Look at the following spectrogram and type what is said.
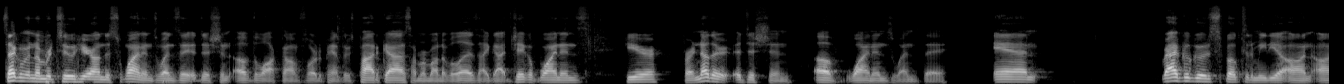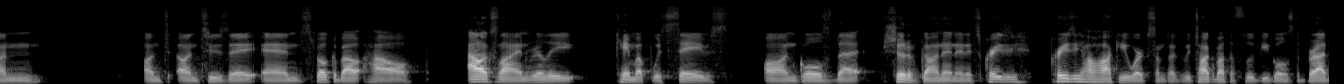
Segment number two here on this Winans Wednesday edition of the Locked On Florida Panthers podcast. I'm Armando Velez. I got Jacob Winans here for another edition of Winans Wednesday. And Radko spoke to the media on on on on Tuesday and spoke about how Alex Lyon really came up with saves on goals that should have gone in, and it's crazy crazy how hockey works sometimes. We talk about the fluky goals, the Brad,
